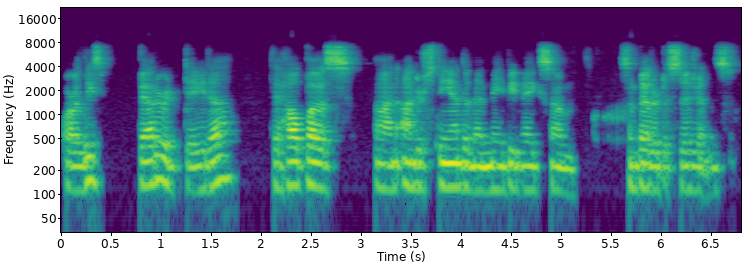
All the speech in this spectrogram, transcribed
or at least better data to help us uh, understand and then maybe make some some better decisions.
